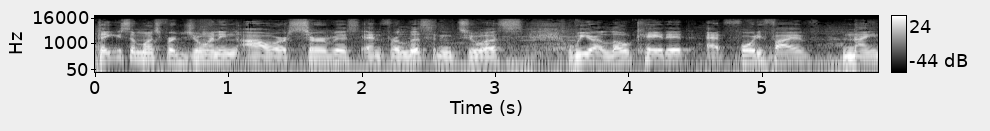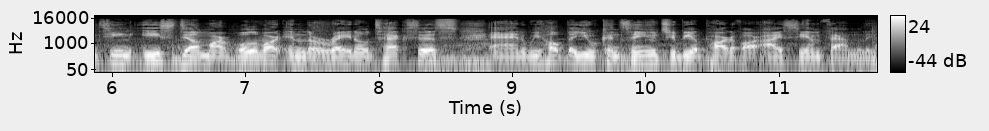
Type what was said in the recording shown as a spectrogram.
Thank you so much for joining our service and for listening to us. We are located at 4519 East Delmar Boulevard in Laredo, Texas, and we hope that you continue to be a part of our ICM family.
